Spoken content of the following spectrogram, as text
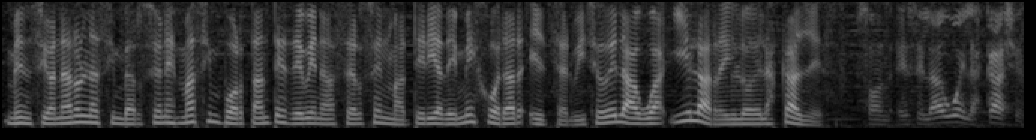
Mencionaron las inversiones más importantes deben hacerse en materia de mejorar el servicio del agua y el arreglo de las calles. Son, es el agua y las calles,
